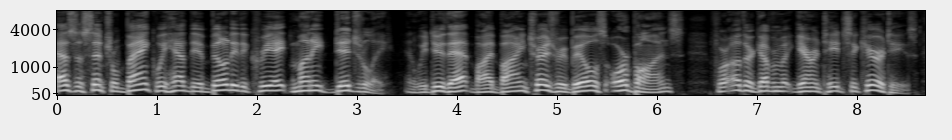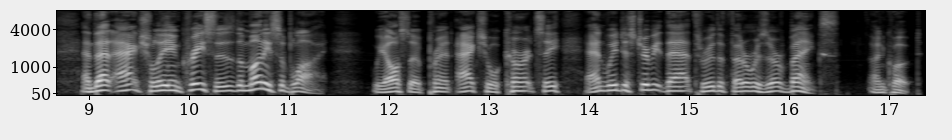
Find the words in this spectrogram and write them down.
As a central bank, we have the ability to create money digitally, and we do that by buying treasury bills or bonds for other government guaranteed securities, and that actually increases the money supply. We also print actual currency and we distribute that through the Federal Reserve banks. Unquote.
